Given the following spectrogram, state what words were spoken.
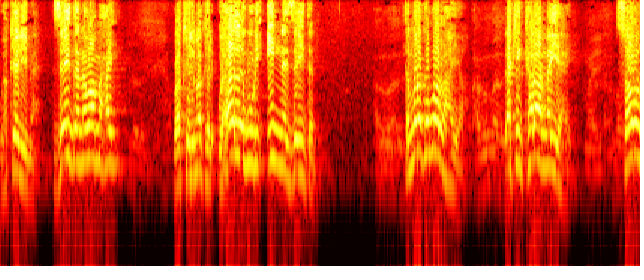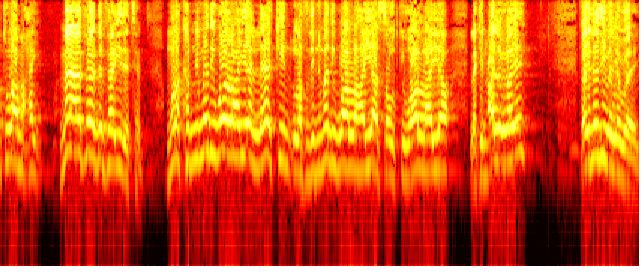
waa kelima zaydanna waa kelimo kale. Waxaa lagu yihi ina zaydan. De murakab waa la hayaa laakin kalaam ma yahay. Sababtu waa maxay? Ma afaada faa'idatan murakabnimadii waa la hayaa laakin lafdinimadii waa la hayaa sawdkii waa la hayaa. Lakin maxaa la waayey faaidadii baa la waayey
